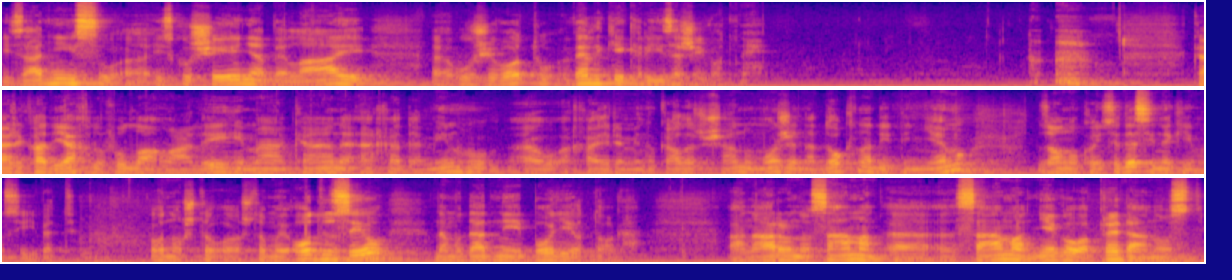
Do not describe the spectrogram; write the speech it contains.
I zadnji su e, iskušenja, belaji e, u životu, velike krize životne kaže kad yahdufullahu alayhi ma kana ahada minhu au khayra minhu. Kala šanu može nadoknaditi njemu za ono koji se desi neki musibet. Ono što što mu je oduzeo da mu dadne bolje od toga. A naravno sama e, sama njegova predanost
